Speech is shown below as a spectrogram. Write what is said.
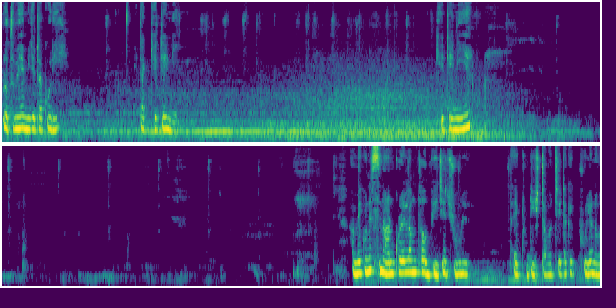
প্রথমে আমি যেটা করি, এটা কেটে নিই। কেটে নিয়ে আমি এখানে স্নান করে এলাম তো ভিজে চুল। তাই একটু ডিস্টার্ব হচ্ছে, এটাকে খুলে নেব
